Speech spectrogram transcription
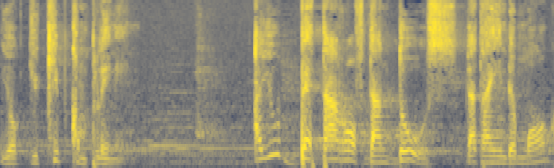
you you keep complaining. Are you better off than those that are in the morgue?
